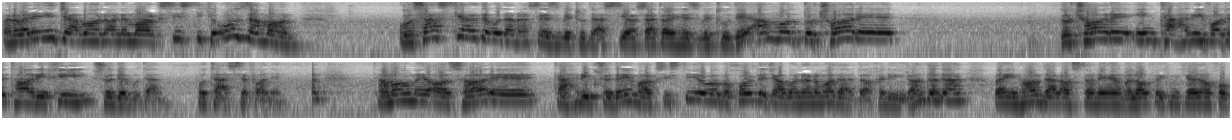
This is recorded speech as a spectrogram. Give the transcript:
بنابراین این جوانان مارکسیستی که اون زمان گسست کرده بودن از حزب توده از سیاست های حزب توده اما دوچار دوچار این تحریفات تاریخی شده بودن متاسفانه. تمام آثار تحریف شده مارکسیستی رو به خورد جوانان ما در داخل ایران دادن و اینها هم در آستانه انقلاب فکر می‌کردن خب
